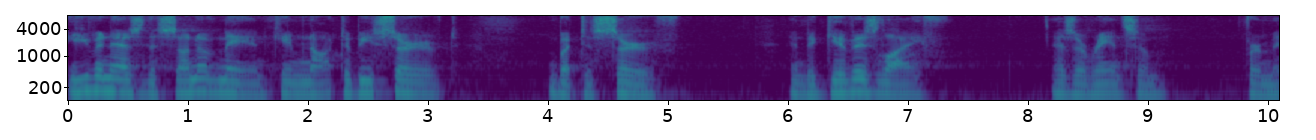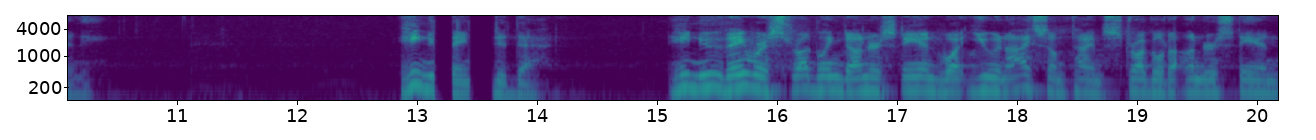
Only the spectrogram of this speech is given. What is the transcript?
Even as the Son of Man came not to be served, but to serve, and to give his life as a ransom for many. He knew they needed that. He knew they were struggling to understand what you and I sometimes struggle to understand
